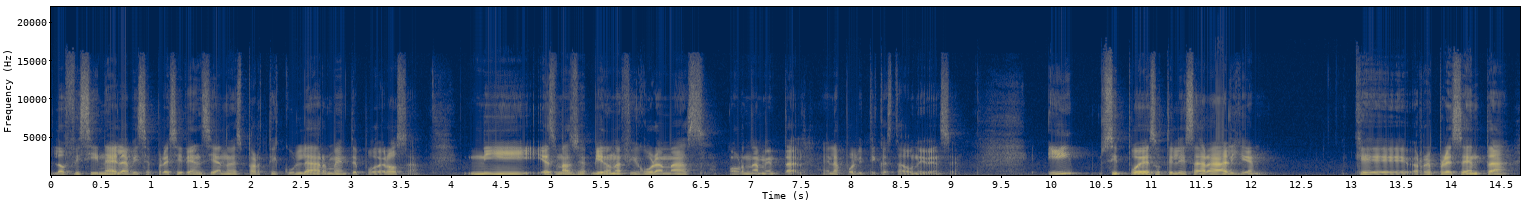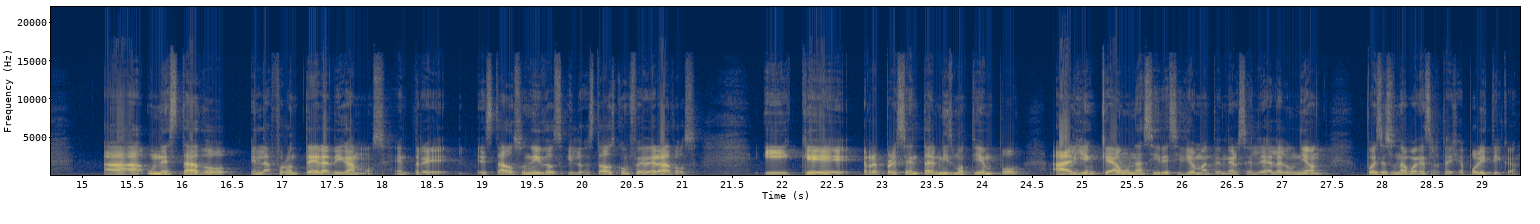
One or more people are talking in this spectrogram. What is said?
la oficina de la vicepresidencia no es particularmente poderosa, ni es más bien una figura más ornamental en la política estadounidense. Y si puedes utilizar a alguien que representa a un estado en la frontera, digamos, entre Estados Unidos y los Estados Confederados, y que representa al mismo tiempo a alguien que aún así decidió mantenerse leal a la Unión, pues es una buena estrategia política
